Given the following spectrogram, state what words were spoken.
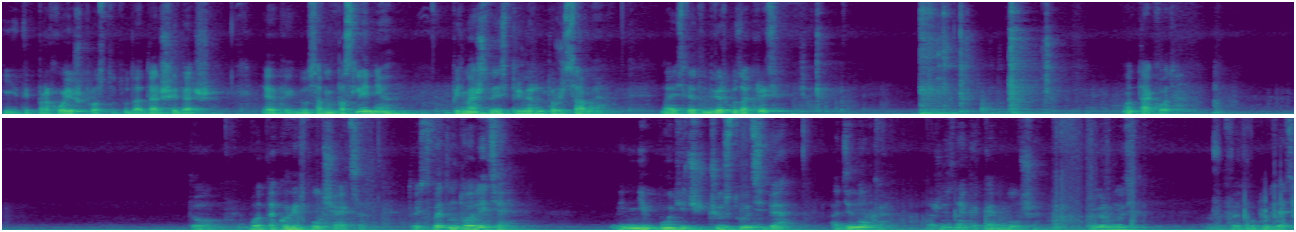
и ты проходишь просто туда, дальше и дальше. Я как иду самую последнюю, понимаю, что здесь примерно то же самое. Но если эту дверку закрыть, вот так вот, то вот такой вид получается. То есть в этом туалете вы не будете чувствовать себя одиноко. Даже не знаю, как камеру лучше повернуть. В эту руку взять.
